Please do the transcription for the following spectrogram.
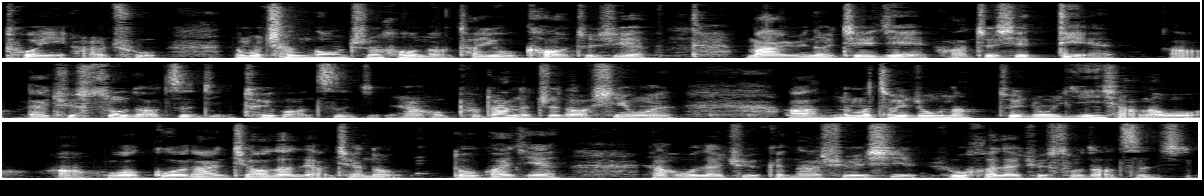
脱颖而出。那么成功之后呢，他又靠这些马云的接见啊，这些点啊来去塑造自己、推广自己，然后不断的制造新闻啊。那么最终呢，最终影响了我啊，我果断交了两千多多块钱。然后来去跟他学习如何来去塑造自己。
